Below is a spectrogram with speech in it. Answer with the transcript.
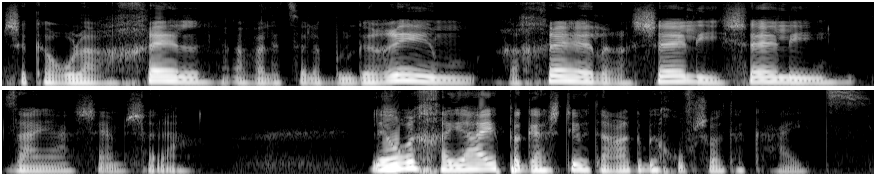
שקראו לה רחל, אבל אצל הבולגרים, רחל, רשלי, שלי, זה היה השם שלה. לאורך חיי פגשתי אותה רק בחופשות הקיץ.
